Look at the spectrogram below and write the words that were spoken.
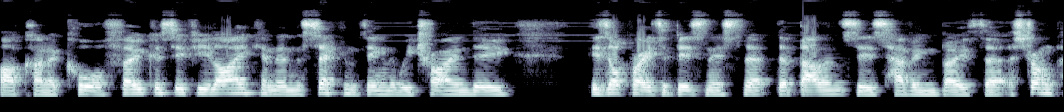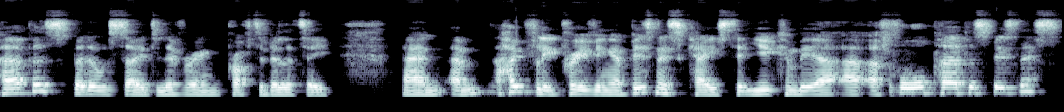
our kind of core focus, if you like. And then the second thing that we try and do is operate a business that that balances having both a, a strong purpose but also delivering profitability. and, and hopefully proving a business case that you can be a, a for purpose business,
